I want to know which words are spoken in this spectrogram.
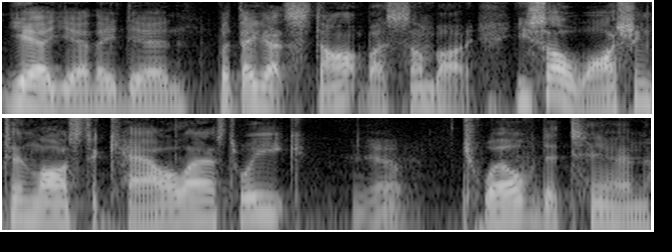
Yeah, yeah, they did. But they got stomped by somebody. You saw Washington lost to Cal last week, Yep. 12 to 10.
